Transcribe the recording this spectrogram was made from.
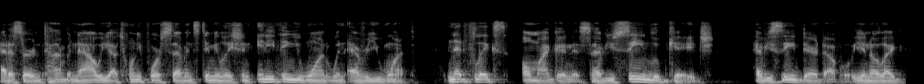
at a certain time. But now we got 24 7 stimulation, anything you want, whenever you want. Netflix, oh my goodness. Have you seen Luke Cage? Have you seen Daredevil? You know, like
